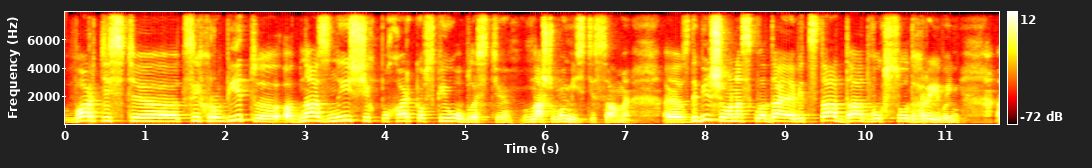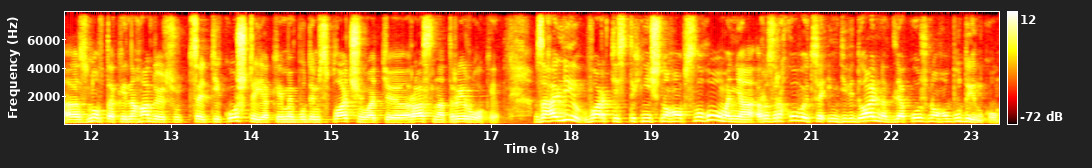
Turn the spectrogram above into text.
Вартість е, цих робіт е, одна з нижчих по Харківській області, в нашому місті саме. Е, Здебільшого вона складає від 100 до 200 гривень. Знов таки нагадую, що це ті кошти, які ми будемо сплачувати раз на три роки. Взагалі, вартість технічного обслуговування розраховується індивідуально для кожного будинку.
